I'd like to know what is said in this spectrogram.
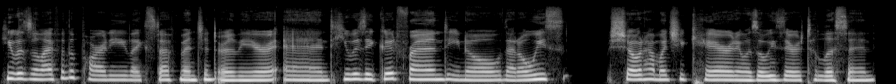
He was the life of the party, like Steph mentioned earlier, and he was a good friend, you know, that always showed how much he cared and was always there to listen.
